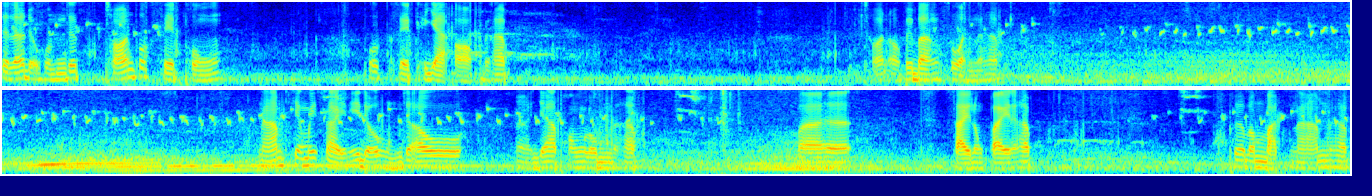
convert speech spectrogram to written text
ร็จแล้วเดี๋ยวผมจะช้อนพวกเศษผง พวกเศษขยะออกนะครับ ช้อนออกไปบางส่วนนะครับน้ำที่ยังไม่ใส่นี่เดี๋ยวผมจะเอาเอ่อยาพองลมนะครับ มาใส่ลงไปนะครับ เพื่อบำบัดน้ำนะครับ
